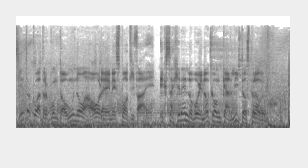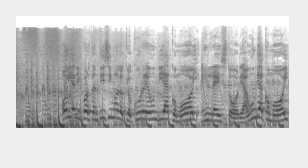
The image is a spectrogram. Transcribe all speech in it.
104.1 ahora en Spotify. Exageren lo bueno con Carlitos Produ. Oigan, importantísimo lo que ocurre un día como hoy en la historia. Un día como hoy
